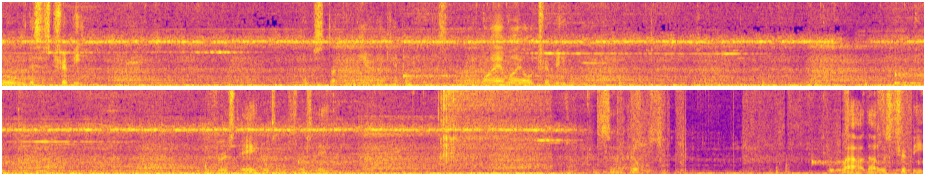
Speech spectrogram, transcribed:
Ooh, this is trippy. I'm stuck in here. I can't open this. Alright, why am I all trippy? First aid. What's in the first aid? Consume pills. Wow, that was trippy.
